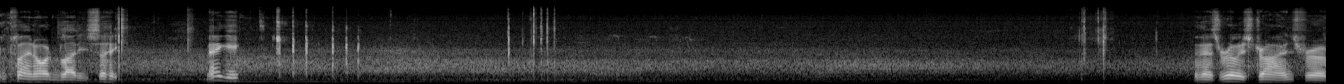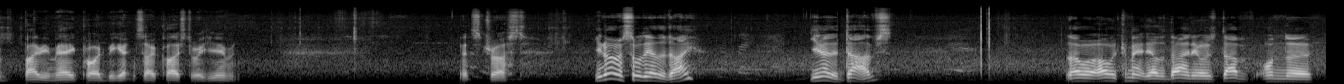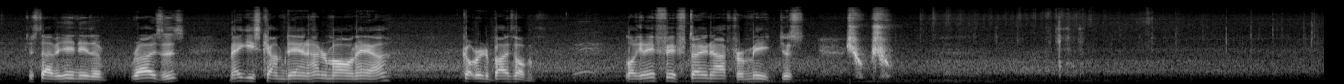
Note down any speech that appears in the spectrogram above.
Playing hide and bloody seek. Maggie. And that's really strange for a baby magpie to be getting so close to a human. That's trust. You know what I saw the other day? You know the doves? They were, I would come out the other day and there was dove on the, just over here near the roses. Maggie's come down 100 mile an hour, got rid of both of them. Like an F-15 after a MiG, just shoo, shoo.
